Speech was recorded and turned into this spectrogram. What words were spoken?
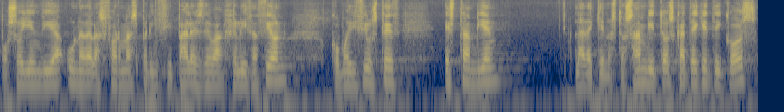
pues hoy en día una de las formas principales de evangelización, como dice usted, es también la de que en nuestros ámbitos catequéticos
